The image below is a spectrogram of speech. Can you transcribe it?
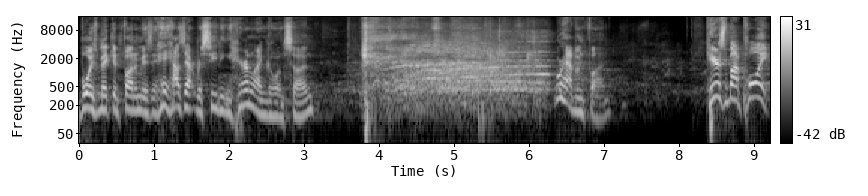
Boys making fun of me. I said, hey, how's that receding hairline going, son? We're having fun. Here's my point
